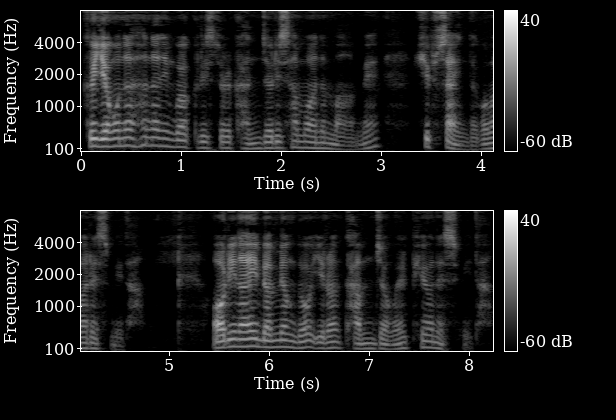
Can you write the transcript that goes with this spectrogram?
그 영혼은 하나님과 그리스도를 간절히 사모하는 마음에 휩싸인다고 말했습니다. 어린아이 몇 명도 이런 감정을 표현했습니다.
